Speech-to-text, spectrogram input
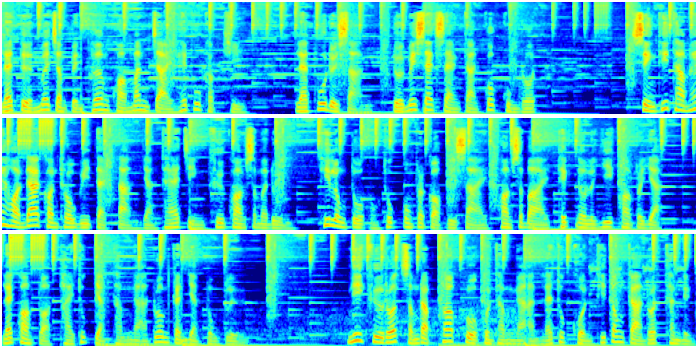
และเตือนเมื่อจำเป็นเพิ่มความมั่นใจให้ผู้ขับขี่ และผู้โดยสารโดยไม่แทรกแซงการควบคุมรถ สิ่งที่ทำให้ Honda Control V แตกต่างอย่างแท้จริงคือความสมดุลที่ลงตัวของทุกองค์ประกอบดีไซน์ ความสบาย เทคโนโลยีความประหยัด และความปลอดภัยทุกอย่างทำงานร่วมกันอย่างกลมกลืน นี่คือรถสำหรับครอบครัวคนทำงานและทุกคนที่ต้องการรถคันหนึ่ง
